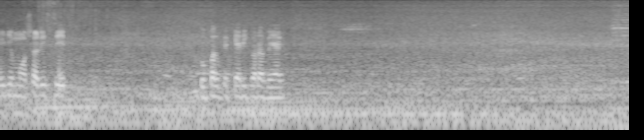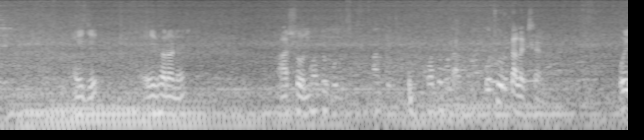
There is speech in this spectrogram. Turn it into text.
এই যে মশারি সেট গোপালকে ক্যারি করা ব্যাগ এই যে এই ধরনের আসন প্রচুর কালেকশন ওই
